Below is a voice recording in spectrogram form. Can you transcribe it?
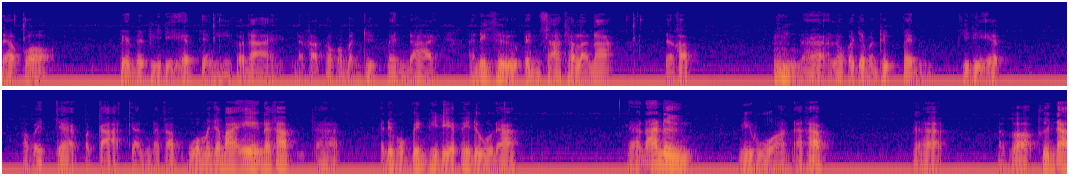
แล้วก็เปลี่ยนเป็น PDF อย่างนี้ก็ได้นะครับ เราก็บันทึกเป็นได้ อันนี้คือเป็นสาธารณะนะครับนะฮะเราก็จะบันทึกเป็น PDF เอาไปแจกประกาศกันนะครับ หัวมันจะมาเองนะครับนะฮะอันนี้ผมเป็น PDF ให้ดูนะนะหน้าหนึ่งมีหัวนะครับนะฮะแล้วก็ขึ้นหน้า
